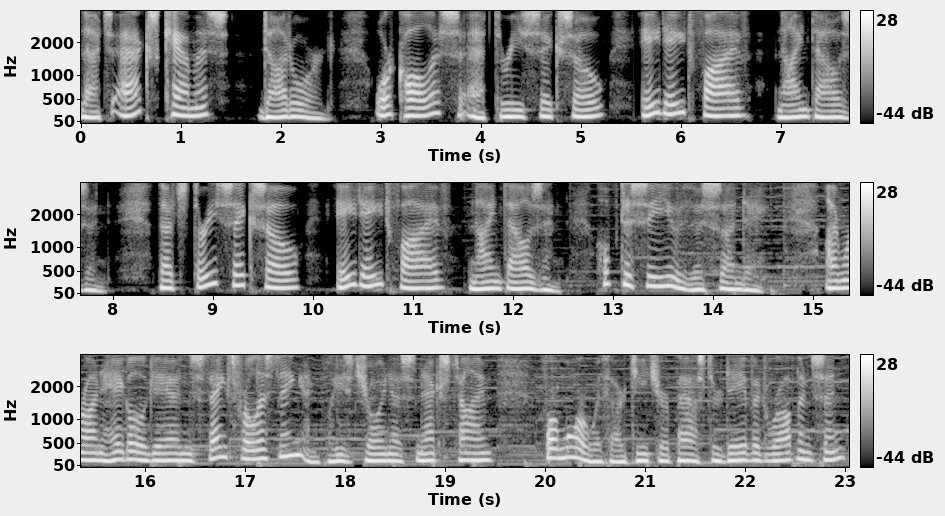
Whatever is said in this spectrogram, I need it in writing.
That's actscamas.org. Or call us at 360 885 9000. That's 360 885 9000. Hope to see you this Sunday. I'm Ron Hagelgans. Thanks for listening, and please join us next time for more with our teacher, Pastor David Robinson,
